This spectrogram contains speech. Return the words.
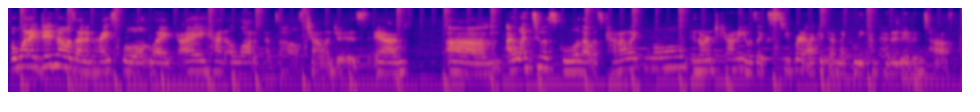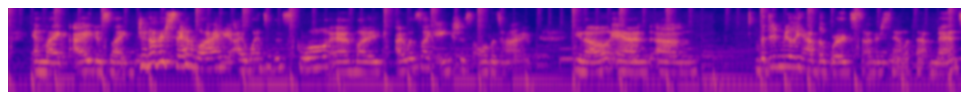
But what I did know is that in high school, like I had a lot of mental health challenges, and um, I went to a school that was kind of like Lowell in Orange County. It was like super academically competitive and tough. And like I just like didn't understand why I went to this school and like I was like anxious all the time, you know, and um, but didn't really have the words to understand what that meant.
